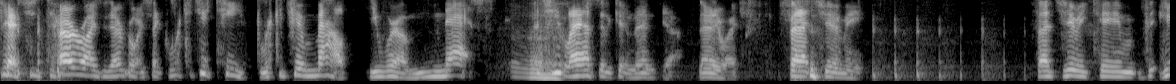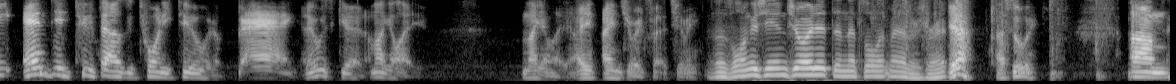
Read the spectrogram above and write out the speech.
yeah, she's terrorizing everyone. She's like, look at your teeth, look at your mouth. You were a mess. And she laughs at it and then yeah. Anyway, Fat Jimmy. Fat Jimmy came. He ended 2022 with a bang, and it was good. I'm not gonna lie to you. I'm not gonna lie to you. I, I enjoyed Fat Jimmy. As long as you enjoyed it, then that's all that matters, right? Yeah, absolutely. Um,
